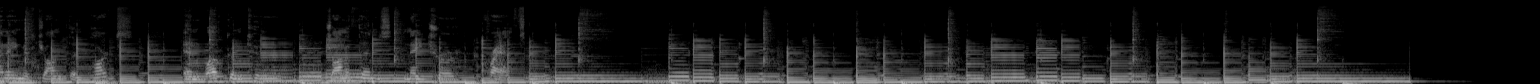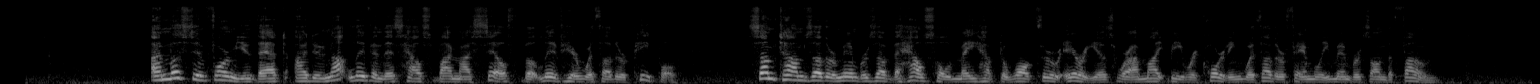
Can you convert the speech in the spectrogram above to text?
My name is Jonathan Parks, and welcome to Jonathan's Nature Crafts. I must inform you that I do not live in this house by myself, but live here with other people. Sometimes other members of the household may have to walk through areas where I might be recording with other family members on the phone.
